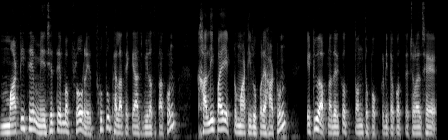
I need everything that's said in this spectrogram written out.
মাটিতে, মেঝেতে বা ফ্লোরে থুতু ফেলা থেকে আজ বিরত থাকুন। খালি পায়ে একটু মাটির উপরে হাঁটুন। এটিও আপনাদেরকে অত্যন্ত উপকৃত করতে চলেছে।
